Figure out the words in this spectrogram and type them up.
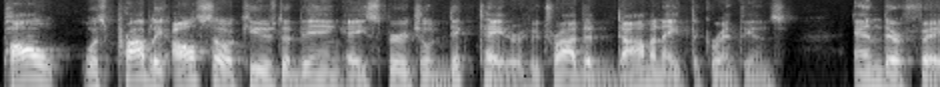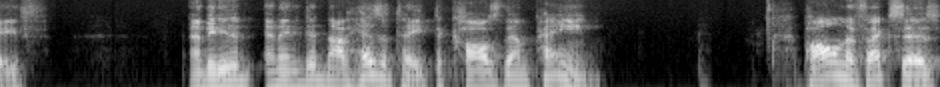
Paul was probably also accused of being a spiritual dictator who tried to dominate the Corinthians and their faith, and, they did, and he did not hesitate to cause them pain. Paul, in effect, says,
